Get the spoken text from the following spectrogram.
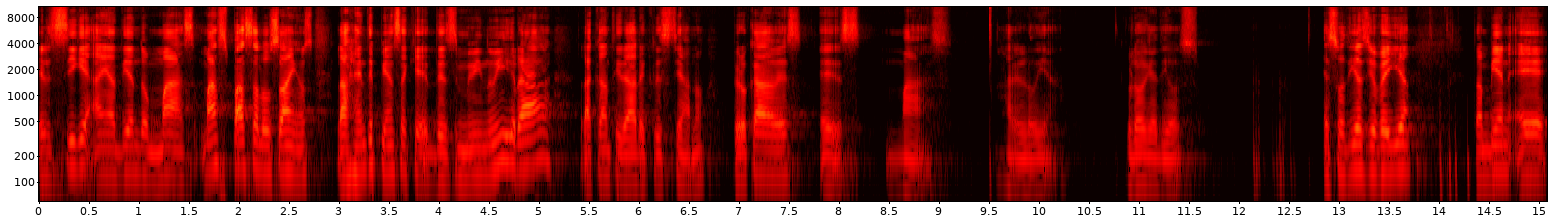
Él sigue añadiendo más. Más pasan los años, la gente piensa que disminuirá la cantidad de cristianos, pero cada vez es más. Aleluya. Gloria a Dios. Esos días yo veía también eh,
